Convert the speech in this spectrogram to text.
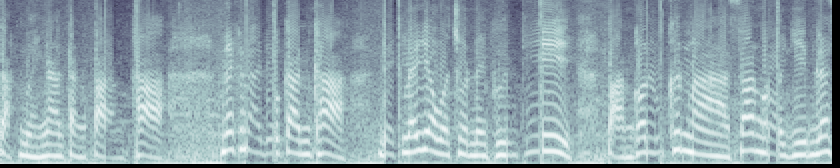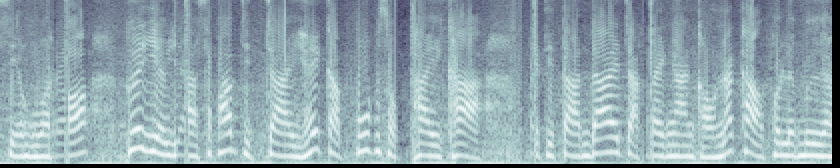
จากหน่วยงานต่างๆ ค่ะ ในขณะเดียวกันค่ะ เด็กและเยาวชนในพื้นที่ต่างก็ลุกขึ้นมาสร้างรอยยิ้มและเสียงหัวเราะ เพื่อเยียวยาสภาพจิตใจให้กับผู้ประสบภัยค่ะ ไปติดตามได้จากรายงานของนักข่าวพลเมือง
